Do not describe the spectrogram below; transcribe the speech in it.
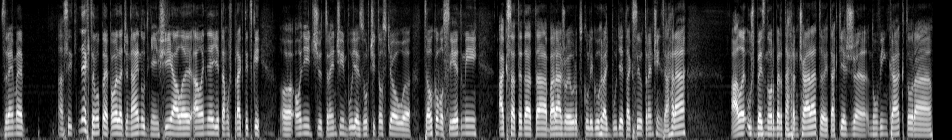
zrejme asi nechcem úplne povedať, že najnudnejší, ale, ale nejde tam už prakticky o, o nič. Trenčín bude s určitosťou e, celkovo 7. Ak sa teda tá baráž o Európsku ligu hrať bude, tak si ju Trenčín zahrá. Ale už bez Norberta Hrnčára, to je taktiež e, novinka, ktorá,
